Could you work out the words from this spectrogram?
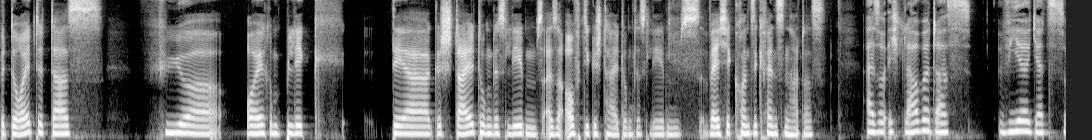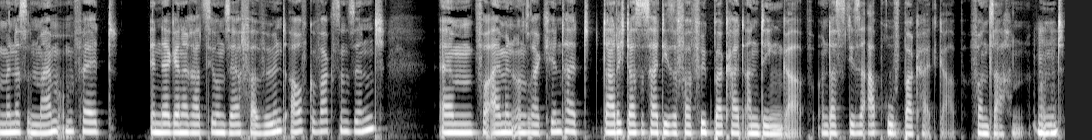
bedeutet das für euren Blick der Gestaltung des Lebens, also auf die Gestaltung des Lebens? Welche Konsequenzen hat das? Also ich glaube, dass wir jetzt zumindest in meinem Umfeld in der Generation sehr verwöhnt aufgewachsen sind ähm, vor allem in unserer Kindheit, dadurch, dass es halt diese Verfügbarkeit an Dingen gab und dass es diese Abrufbarkeit gab von Sachen. Mhm. Und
